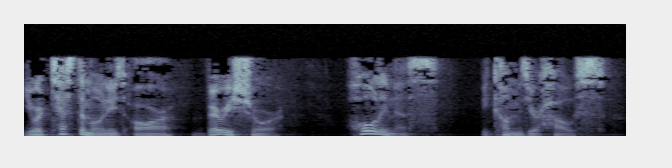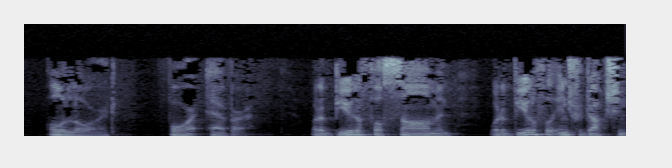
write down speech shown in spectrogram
Your testimonies are very sure. Holiness becomes your house, O Lord forever. What a beautiful psalm and what a beautiful introduction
